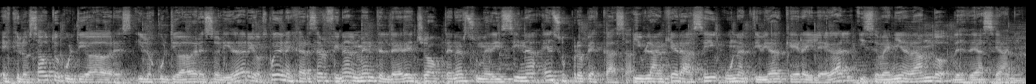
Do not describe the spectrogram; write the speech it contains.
es que los autocultivadores y los cultivadores solidarios pueden ejercer finalmente el derecho a obtener su medicina en sus propias casas y blanquear así una actividad que era ilegal y se venía dando desde hace años.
